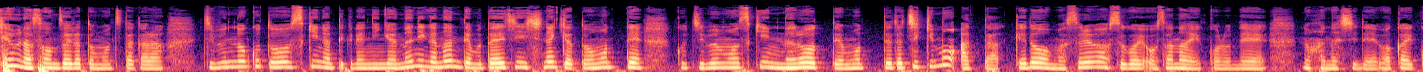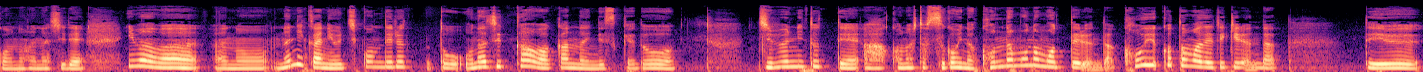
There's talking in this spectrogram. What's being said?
稀有な存在だと思ってたから、自分のことを好きになってくれる人間は何が何でも大事にしなきゃと思って、こう自分も好きになろうって思ってた時期もあった。けど、まあそれはすごい幼い頃での話で、若い子の話で、今は、あの、何かに打ち込んでると同じかはわかんないんですけど、自分にとってああこの人すごいなこんなもの持ってるんだこういうことまでできるんだっていう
